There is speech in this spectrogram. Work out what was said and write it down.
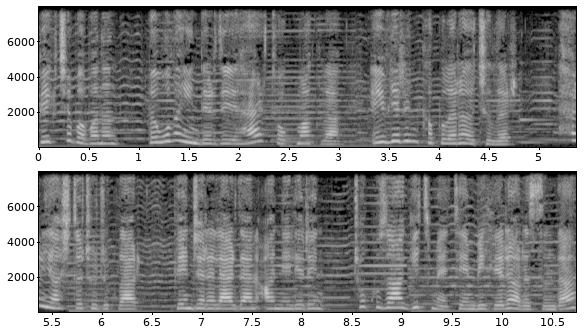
Bekçi Baba'nın davula indirdiği her tokmakla evlerin kapıları açılır, her yaşta çocuklar pencerelerden annelerin çok uzağa gitme tembihleri arasında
